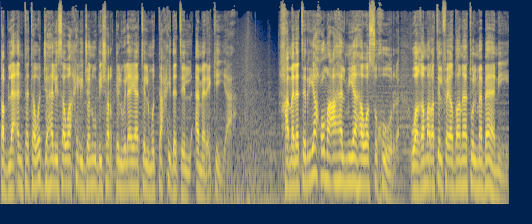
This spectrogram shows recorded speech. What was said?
قبل أن تتوجه لسواحل جنوب شرق الولايات المتحدة الأمريكية. حملت الرياح معها المياه والصخور وغمرت الفيضانات المباني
